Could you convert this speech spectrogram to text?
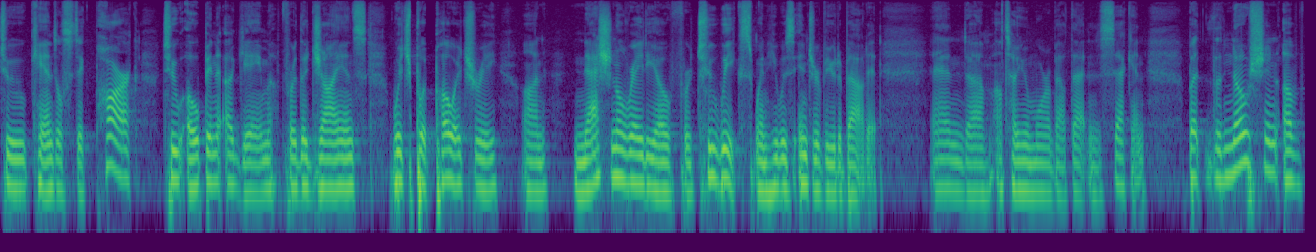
to Candlestick Park to open a game for the Giants, which put poetry on national radio for two weeks when he was interviewed about it. And um, I'll tell you more about that in a second. But the notion of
